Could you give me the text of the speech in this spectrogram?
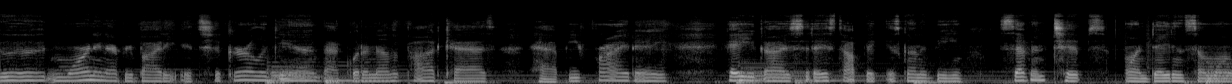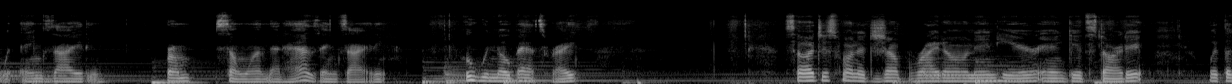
Good morning, everybody. It's your girl again, back with another podcast. Happy Friday. Hey, you guys, today's topic is going to be seven tips on dating someone with anxiety from someone that has anxiety. Who would know best, right? So, I just want to jump right on in here and get started with a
